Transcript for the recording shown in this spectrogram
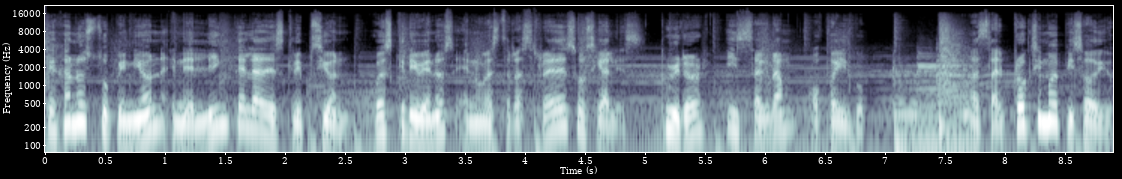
déjanos tu opinión en el link de la descripción o escríbenos en nuestras redes sociales, Twitter, Instagram o Facebook. Hasta el próximo episodio.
